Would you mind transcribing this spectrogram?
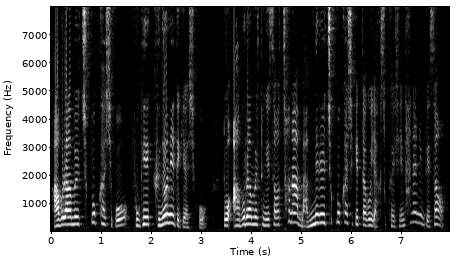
아브라함을 축복하시고 복의 근원이 되게 하시고 또 아브라함을 통해서 천하 만민을 축복하시겠다고 약속하신 하나님께서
